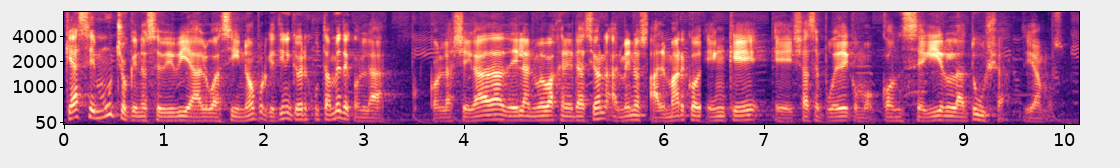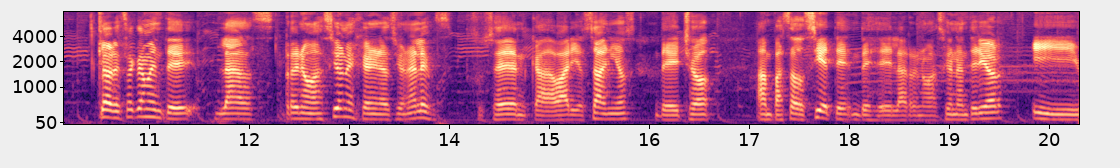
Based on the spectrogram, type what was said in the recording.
que hace mucho que no se vivía algo así, ¿no? Porque tiene que ver justamente con la, con la llegada de la nueva generación, al menos al marco en que eh, ya se puede como conseguir la tuya, digamos. Claro, exactamente. Las renovaciones generacionales suceden cada varios años. De hecho, han pasado siete desde la renovación anterior. Y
